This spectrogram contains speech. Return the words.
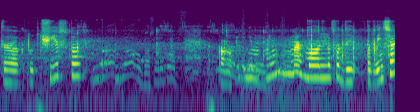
Так, тут чисто. Ага, тут ну, нормально, поди... подвинься.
